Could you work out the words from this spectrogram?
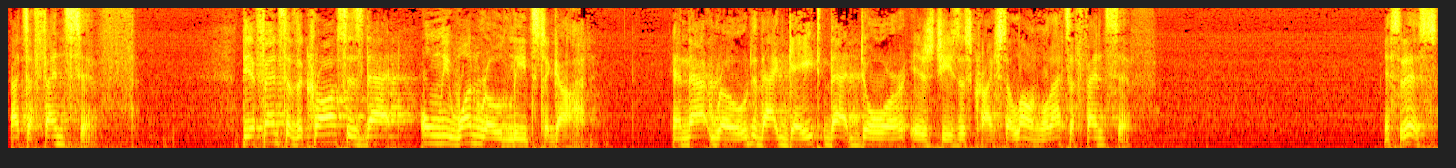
That's offensive. The offense of the cross is that only one road leads to God. And that road, that gate, that door is Jesus Christ alone. Well, that's offensive. Yes, it is.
